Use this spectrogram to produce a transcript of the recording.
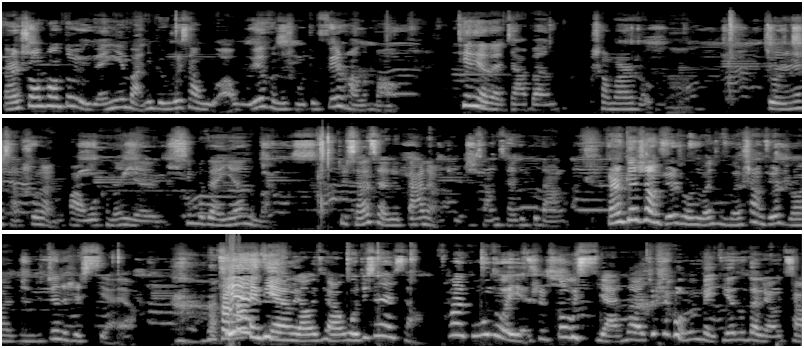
反正双方都有原因吧。你比如说像我，五月份的时候就非常的忙，天天在加班，上班的时候可能就人家想说两句话，我可能也心不在焉的吧，就想起来就搭两句，想不起来就不搭了。反正跟上学的时候是完全不一样。上学的时候真真的是闲呀，天天聊天。我就现在想，他工作也是够闲的，就是我们每天都在聊天。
